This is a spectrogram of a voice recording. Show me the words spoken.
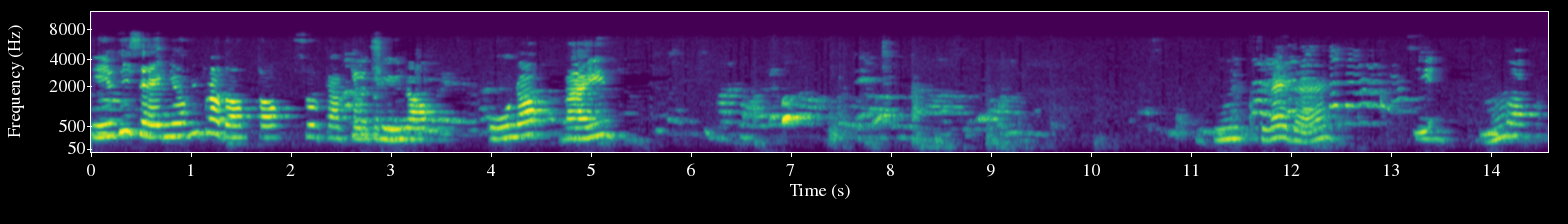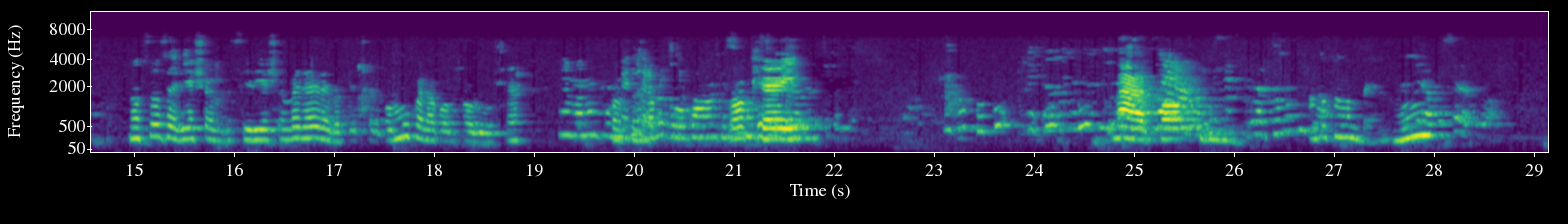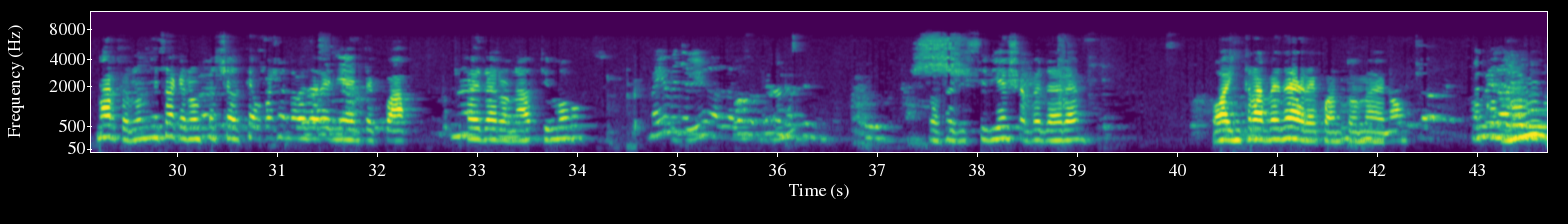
Il disegno riprodotto sul cartoncino. Uno, vai. Mm, si vede? Sì, Mm? Non so se riesce, a- si riesce a vedere perché c'è comunque la controluce. Eh, ma non può mettere perché qua Ok. Marco. Sto fanno bene. Mm? Marco, non mi sa che non facciamo, stiamo facendo vedere niente qua. Fai vedere un attimo. Ma io vedo Non so se si riesce a vedere o a intravedere quantomeno. Mm?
